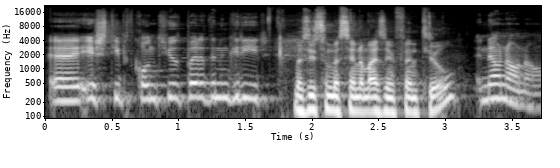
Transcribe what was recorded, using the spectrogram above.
eh, este tipo de conteúdo para denegrir. Mas isso é uma cena mais infantil? Não, não, não.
